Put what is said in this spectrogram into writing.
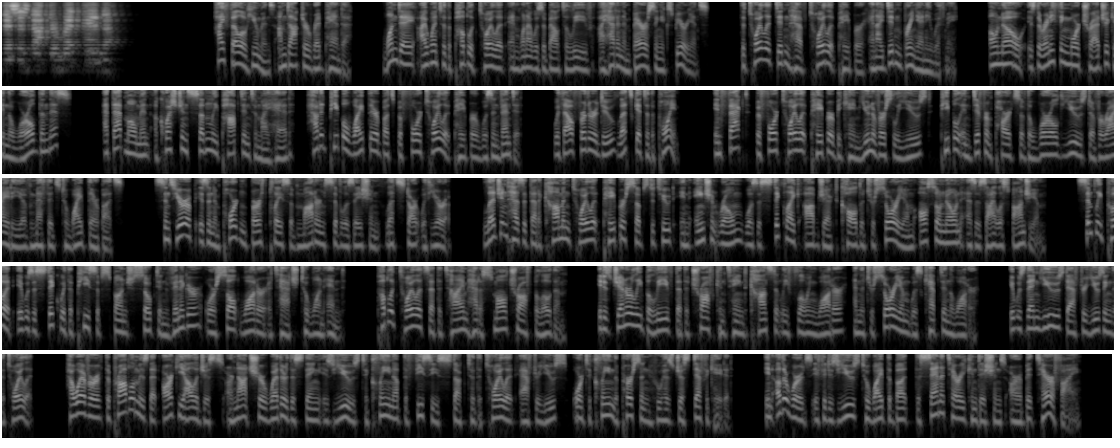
This is Dr. Red Panda. Hi, fellow humans, I'm Dr. Red Panda. One day, I went to the public toilet, and when I was about to leave, I had an embarrassing experience. The toilet didn't have toilet paper, and I didn't bring any with me. Oh no, is there anything more tragic in the world than this? At that moment, a question suddenly popped into my head How did people wipe their butts before toilet paper was invented? Without further ado, let's get to the point. In fact, before toilet paper became universally used, people in different parts of the world used a variety of methods to wipe their butts. Since Europe is an important birthplace of modern civilization, let's start with Europe. Legend has it that a common toilet paper substitute in ancient Rome was a stick-like object called a tersorium, also known as a xylospongium. Simply put, it was a stick with a piece of sponge soaked in vinegar or salt water attached to one end. Public toilets at the time had a small trough below them. It is generally believed that the trough contained constantly flowing water and the tersorium was kept in the water. It was then used after using the toilet. However, the problem is that archaeologists are not sure whether this thing is used to clean up the feces stuck to the toilet after use or to clean the person who has just defecated. In other words, if it is used to wipe the butt, the sanitary conditions are a bit terrifying.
